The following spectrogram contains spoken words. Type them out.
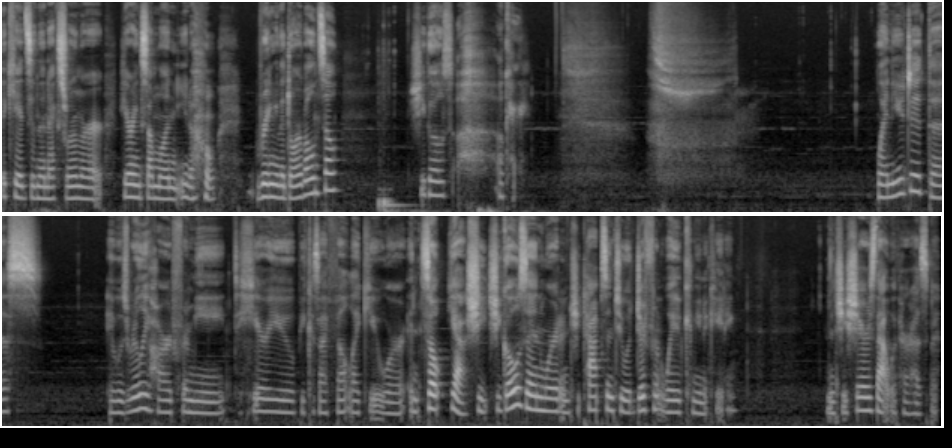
the kids in the next room or hearing someone, you know, ringing the doorbell. And so she goes, okay. When you did this, it was really hard for me to hear you because I felt like you were and so yeah, she she goes inward and she taps into a different way of communicating. And she shares that with her husband.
